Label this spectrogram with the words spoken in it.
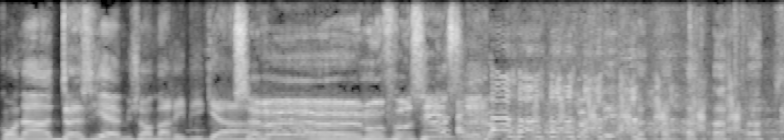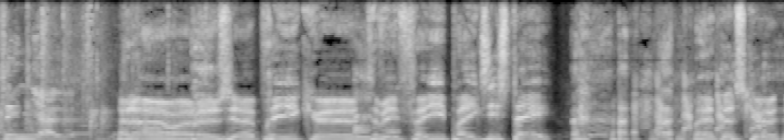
qu'on a un deuxième Jean-Marie Bigard. Ça va, euh, mon Francis Génial. Alors, euh, j'ai appris que t'avais failli pas exister. Ouais, parce que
